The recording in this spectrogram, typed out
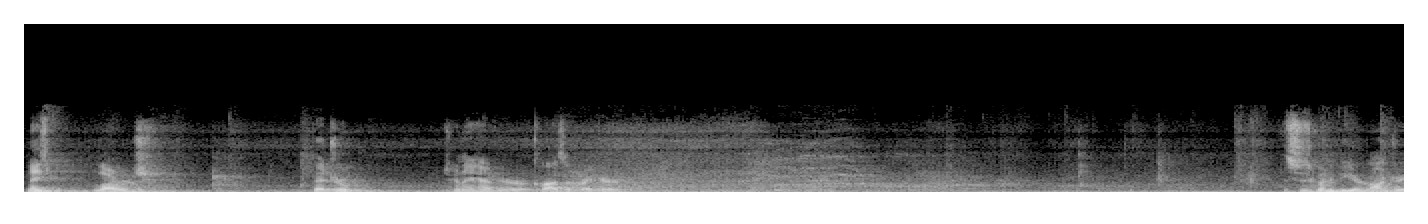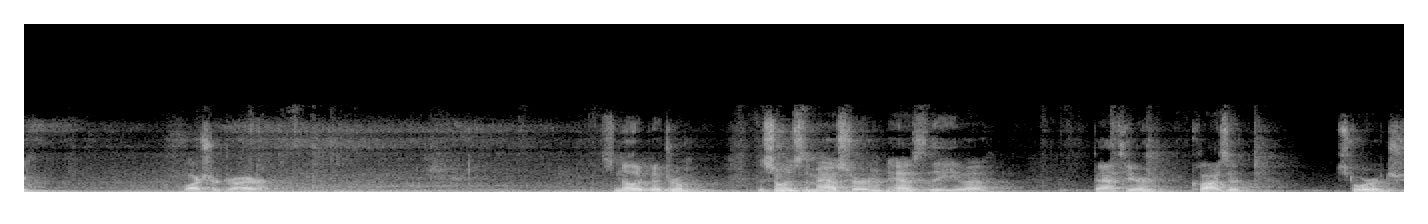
Nice large bedroom. You're gonna have your closet right here. This is going to be your laundry, washer, dryer. It's another bedroom. This one is the master. It has the uh, bath here, closet, storage.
